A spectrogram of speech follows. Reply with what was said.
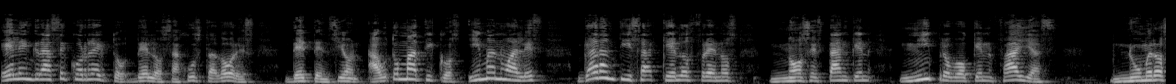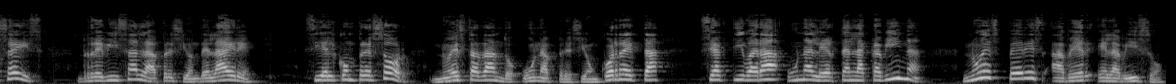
El engrase correcto de los ajustadores de tensión automáticos y manuales garantiza que los frenos no se estanquen ni provoquen fallas. Número 6. Revisa la presión del aire. Si el compresor no está dando una presión correcta, se activará una alerta en la cabina. No esperes a ver el aviso.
